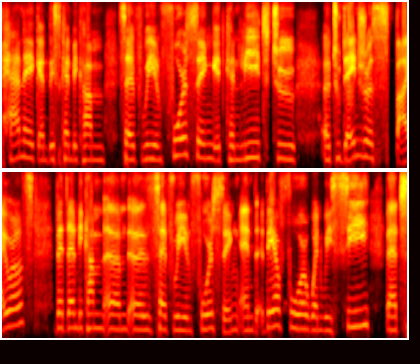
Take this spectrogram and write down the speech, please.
panic and this can become self-reinforcing it can lead to uh, to dangerous spirals that then become um, uh, self-reinforcing. And therefore when we see that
